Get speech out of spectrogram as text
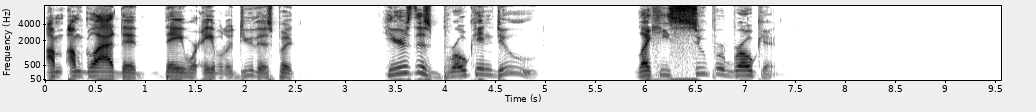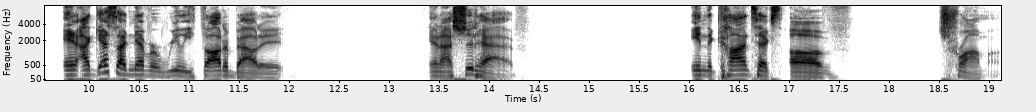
I'm I'm glad that they were able to do this, but here's this broken dude. Like he's super broken. And I guess I never really thought about it and I should have in the context of trauma.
